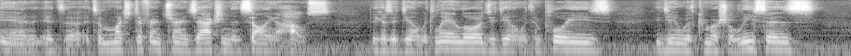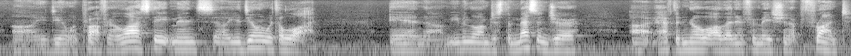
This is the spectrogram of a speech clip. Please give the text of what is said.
and it's a it's a much different transaction than selling a house because you're dealing with landlords, you're dealing with employees, you're dealing with commercial leases, uh, you're dealing with profit and loss statements, uh, you're dealing with a lot. And um, even though I'm just a messenger, uh, I have to know all that information up front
